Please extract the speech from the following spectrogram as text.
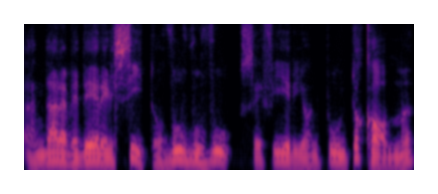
andare a vedere il sito www.sefirion.com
